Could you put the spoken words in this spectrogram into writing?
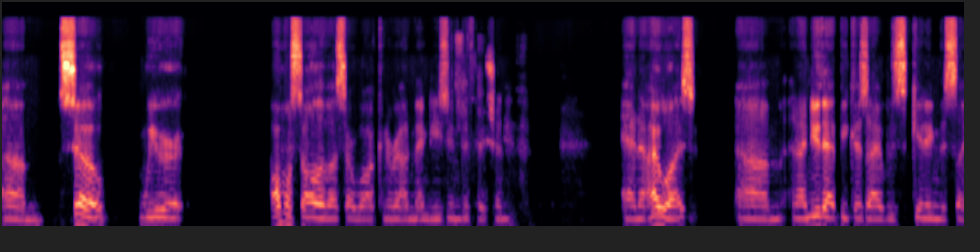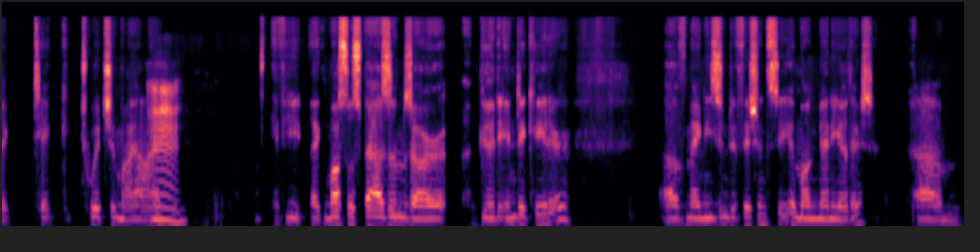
um, so we were almost all of us are walking around magnesium deficient and i was um, and i knew that because i was getting this like tick twitch in my eye Mm. if you like muscle spasms are a good indicator of magnesium deficiency among many others um,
